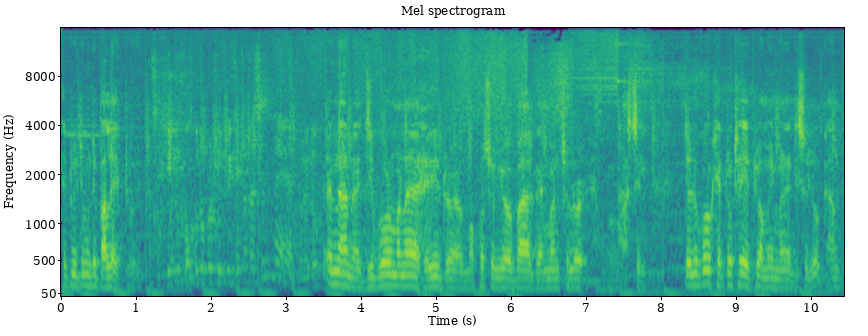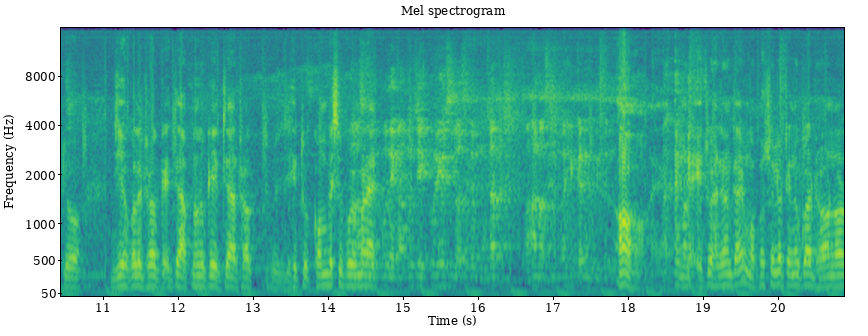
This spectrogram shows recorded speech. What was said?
সেইটো ইতিমধ্যে পালে এইটো নাই নাই যিবোৰ মানে আহ, মফচলীয় বা গ্ৰাম্যাঞ্চলৰ আছিল তেওঁলোকৰ ক্ষেত্ৰতহে এইটো আমি মানে দিছিলোঁ কাৰণ কিয় যিসকলে ধৰক এতিয়া আপোনালোকে এতিয়া ধৰক যিহেতু কম বেছি পৰিমাণে অঁ অঁ মানে এইটো সাধাৰণতে আমি মফচলীয় তেনেকুৱা ধৰণৰ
